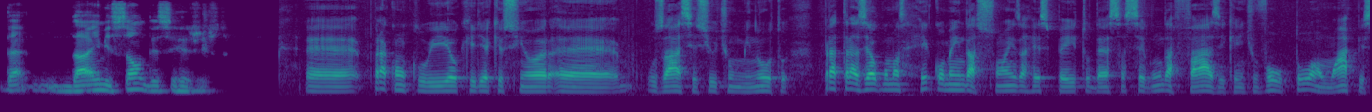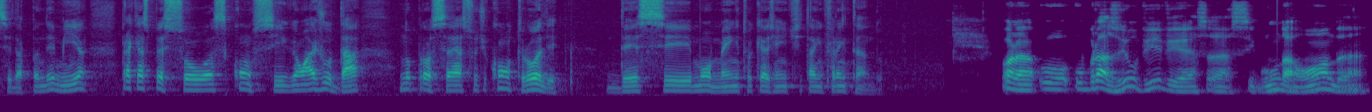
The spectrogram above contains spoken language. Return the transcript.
de, da emissão desse registro. É, Para concluir, eu queria que o senhor é, usasse esse último minuto para trazer algumas recomendações a respeito dessa segunda fase que a gente voltou a um ápice da pandemia, para que as pessoas consigam ajudar no processo de controle desse momento que a gente está enfrentando. Ora, o, o, Brasil vive essa segunda onda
